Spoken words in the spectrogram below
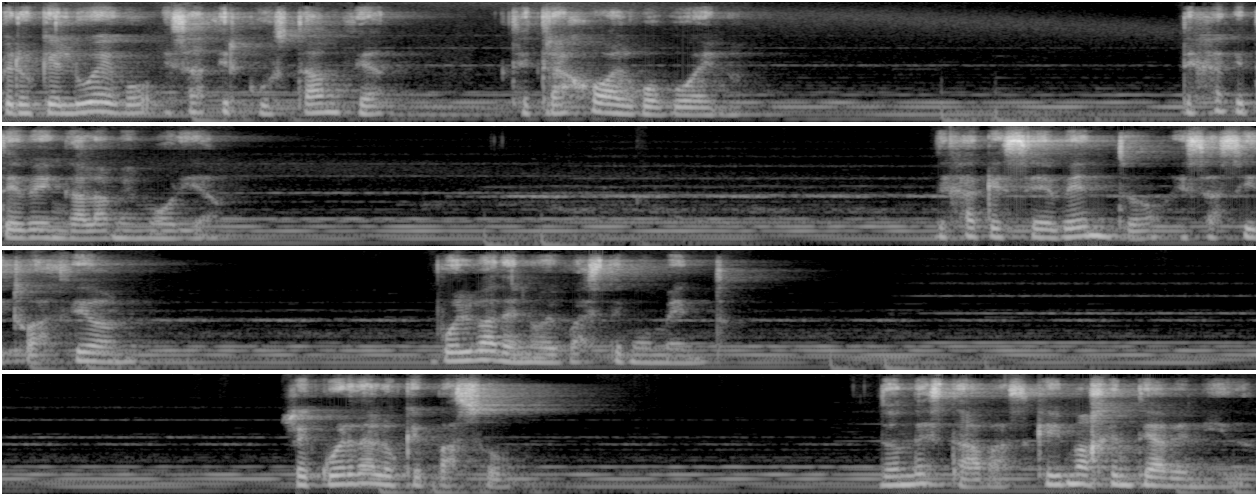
pero que luego esa circunstancia te trajo algo bueno. Deja que te venga la memoria. Deja que ese evento, esa situación, vuelva de nuevo a este momento. Recuerda lo que pasó. ¿Dónde estabas? ¿Qué imagen te ha venido?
